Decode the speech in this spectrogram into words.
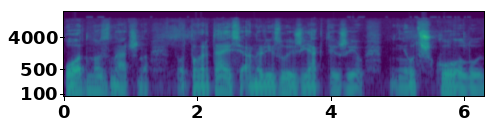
Однозначно. От повертаєшся, аналізуєш, як ти жив. От школу,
